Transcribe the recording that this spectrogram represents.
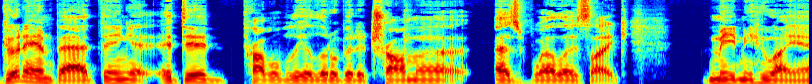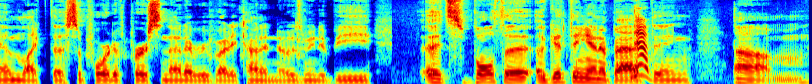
good and bad thing. It, it did probably a little bit of trauma as well as like made me who I am, like the supportive person that everybody kind of knows me to be. It's both a, a good thing and a bad yeah. thing. Um,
